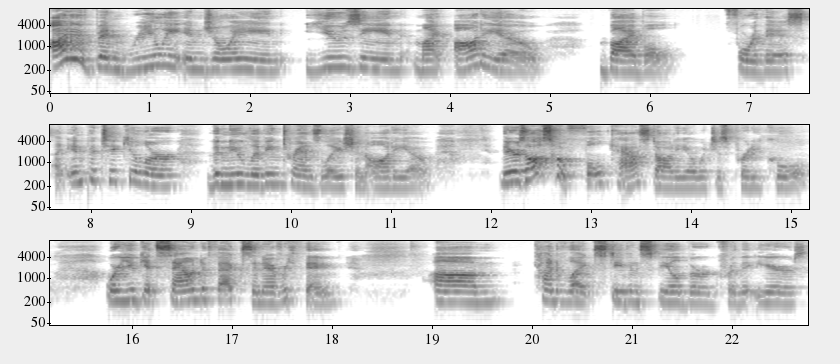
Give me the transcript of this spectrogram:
I have been really enjoying using my audio Bible for this, uh, in particular, the New Living Translation audio. There's also full cast audio, which is pretty cool, where you get sound effects and everything. Um, kind of like Steven Spielberg for the ears.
